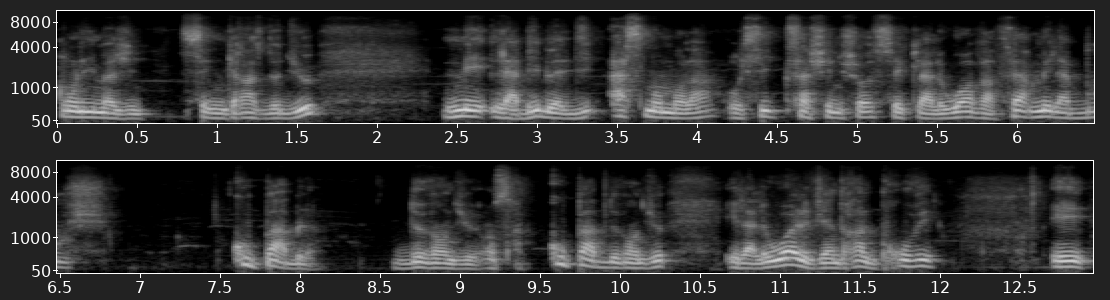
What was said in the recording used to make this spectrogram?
qu'on l'imagine. C'est une grâce de Dieu. Mais la Bible, elle dit à ce moment-là aussi que sachez une chose, c'est que la loi va fermer la bouche coupable devant Dieu. On sera coupable devant Dieu et la loi, elle viendra le prouver. Et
